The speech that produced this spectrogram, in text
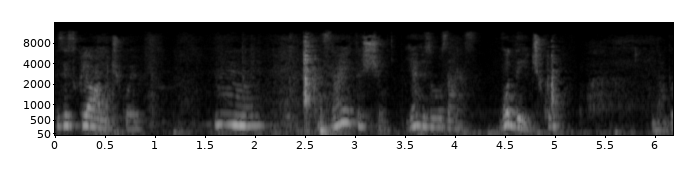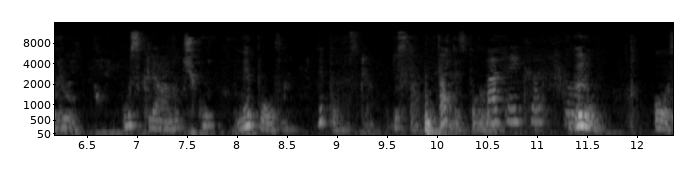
зі скляночкою. М. Знаєте що? Я візьму зараз водичку, наберу у скляночку, неповну, неповну склянку, достатньо, так, десь половину. Беру, ось,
